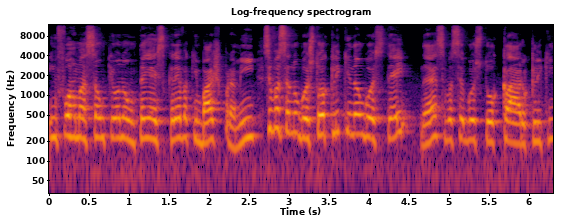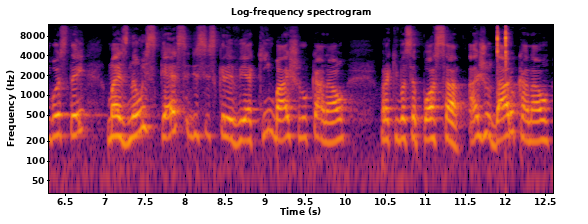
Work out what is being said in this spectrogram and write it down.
informação que eu não tenha, escreva aqui embaixo para mim. Se você não gostou, clique em não gostei, né? Se você gostou, claro, clique em gostei, mas não esquece de se inscrever aqui embaixo no canal para que você possa ajudar o canal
